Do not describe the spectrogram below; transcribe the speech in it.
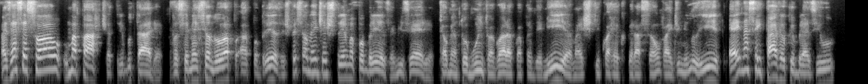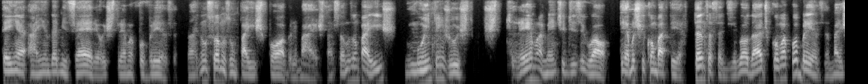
Mas essa é só uma parte, a tributária. Você mencionou a, a, pobreza, especialmente a extrema pobreza, a miséria, que aumentou muito agora com a pandemia, mas que com a recuperação vai diminuir. É inaceitável que o Brasil tenha ainda miséria ou extrema pobreza. Nós não somos um país pobre mais, nós somos um país muito injusto, extremamente desigual temos que combater tanto essa desigualdade como a pobreza, mas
